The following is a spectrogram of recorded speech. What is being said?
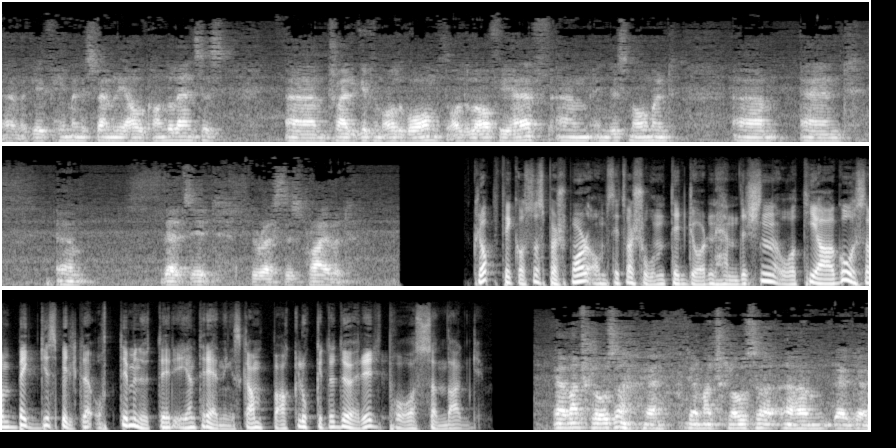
and uh, gave him and his family our condolences. Um, try to give him all the warmth, all the love we have um, in this moment, um, and that's it. The rest is private. Klopp fikk også spørsmål om situasjonen til Jordan Henderson og Thiago, som begge spilte 80 minutter i en treningskamp bak lukkede dører på søndag. Yeah, much closer. Yeah, they're much closer. Um, they, they,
